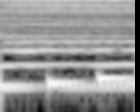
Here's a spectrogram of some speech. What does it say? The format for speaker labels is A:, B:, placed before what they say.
A: Música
